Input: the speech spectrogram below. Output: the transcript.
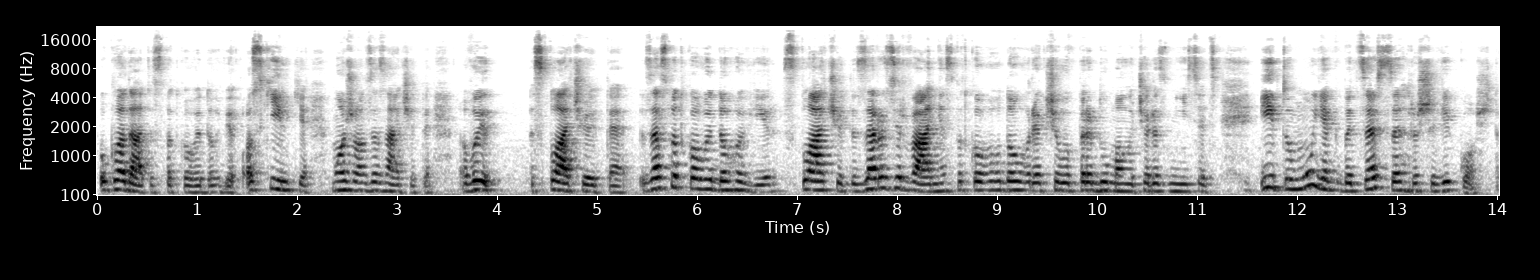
укладати спадковий договір, оскільки можу вам зазначити, ви сплачуєте за спадковий договір, сплачуєте за розірвання спадкового договору, якщо ви передумали через місяць, і тому якби це все грошові кошти.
